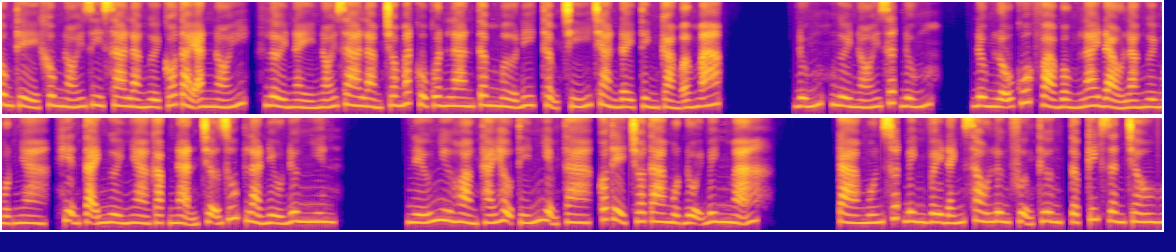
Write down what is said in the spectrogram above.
Không thể không nói Di Sa là người có tài ăn nói, lời này nói ra làm cho mắt của quân lan tâm mờ đi, thậm chí tràn đầy tình cảm ấm áp. Đúng, người nói rất đúng. Đồng lỗ quốc và bồng lai đảo là người một nhà, hiện tại người nhà gặp nạn trợ giúp là điều đương nhiên. Nếu như Hoàng Thái Hậu tín nhiệm ta, có thể cho ta một đội binh mã. Ta muốn xuất binh vây đánh sau lưng Phượng Thương, tập kích dân châu,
